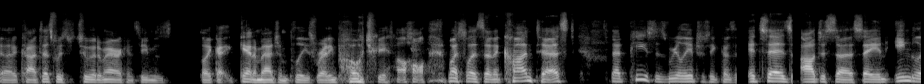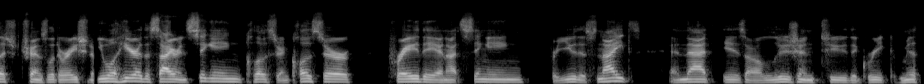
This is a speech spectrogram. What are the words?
uh, contest, which to an American seems like I can't imagine police writing poetry at all, much less in a contest. That piece is really interesting because it says, I'll just uh, say in English transliteration, you will hear the sirens singing closer and closer. Pray they are not singing for you this night. And that is an allusion to the Greek myth,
